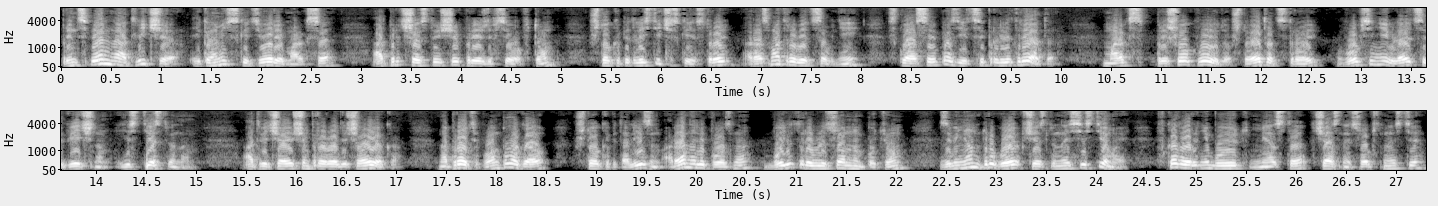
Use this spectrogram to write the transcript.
Принципиальное отличие экономической теории Маркса от предшествующих прежде всего в том, что капиталистический строй рассматривается в ней с классовой позиции пролетариата – Маркс пришел к выводу, что этот строй вовсе не является вечным, естественным, отвечающим природе человека. Напротив, он полагал, что капитализм рано или поздно будет революционным путем заменен другой общественной системой, в которой не будет места частной собственности,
